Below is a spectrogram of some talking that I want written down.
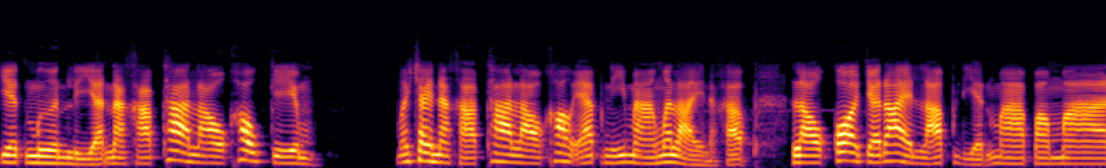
70,000เหรียญนะครับ ถ้าเราเข้าเกม ไม่ใช่นะครับ ถ้าเราเข้าแอปนี้มาเมื่อไหร่นะครับ เราก็จะได้รับเหรียญมาประมาณ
